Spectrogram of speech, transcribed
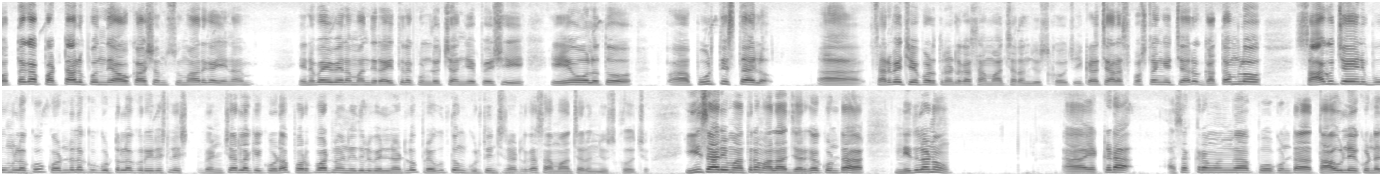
కొత్తగా పట్టాలు పొందే అవకాశం సుమారుగా ఎనభై వేల మంది రైతులకు ఉండొచ్చు అని చెప్పేసి ఏఓలతో పూర్తి స్థాయిలో సర్వే చేపడుతున్నట్లుగా సమాచారం చూసుకోవచ్చు. ఇక్కడ చాలా స్పష్టంగా ఇచ్చారు. గతంలో సాగు చేయని భూములకు కొండలకు గుట్టలకు రియల్ ఎస్టేట్ వెంచర్లకి కూడా పొరపాటున నిధులు వెళ్ళినట్లు ప్రభుత్వం గుర్తించినట్లుగా సమాచారం చూసుకోవచ్చు. ఈసారి మాత్రం అలా జరగకుండా నిధులను ఎక్కడ అసక్రమంగా పోకుండా తావు లేకుండా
